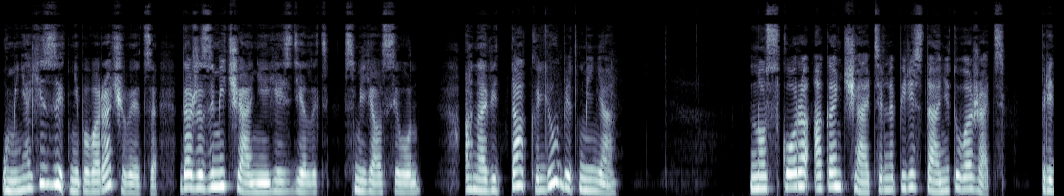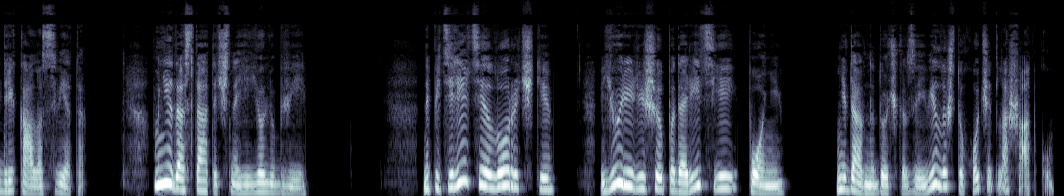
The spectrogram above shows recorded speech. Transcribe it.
«У меня язык не поворачивается даже замечание ей сделать», — смеялся он. «Она ведь так любит меня!» «Но скоро окончательно перестанет уважать», — предрекала Света. «Мне достаточно ее любви». На пятилетие Лорочки Юрий решил подарить ей пони. Недавно дочка заявила, что хочет лошадку.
